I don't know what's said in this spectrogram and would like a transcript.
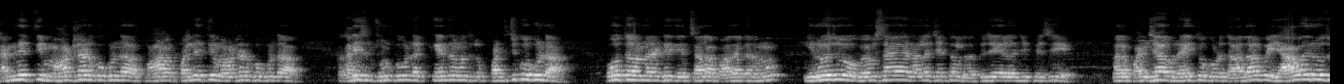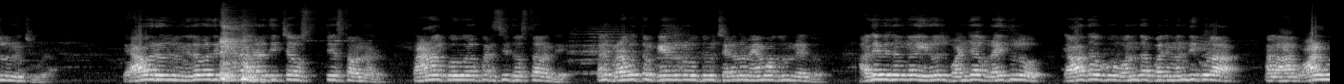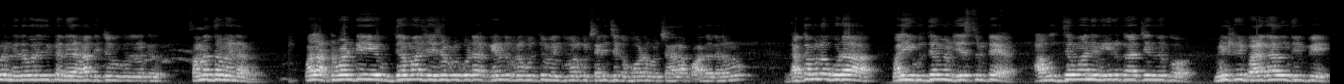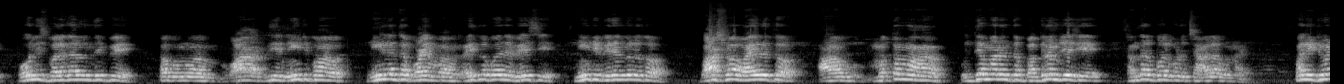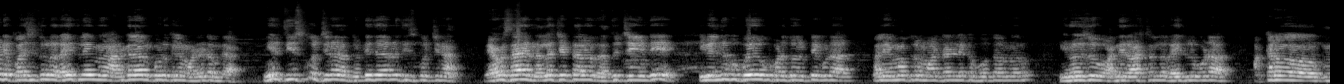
కన్నెత్తి మాట్లాడుకోకుండా మా- పల్లెత్తి మాట్లాడుకోకుండా కనీసం చూడకుండా కేంద్ర మంత్రులు పట్టించుకోకుండా పోతా ఉన్నారంటే ఇది చాలా బాధాకరము. ఈరోజు వ్యవసాయ నల్ల చట్టాలు రద్దు చేయాలని చెప్పేసి మన పంజాబ్ రైతు కూడా దాదాపు యాభై రోజుల నుంచి కూడా యాభై రోజులు నిరవధి నిరాహార దీక్ష చేస్తా ఉన్నాడు. ప్రాణాలు కోగే పరిస్థితి వస్తూ ఉంది. కానీ ప్రభుత్వం కేంద్ర ప్రభుత్వం చలనం ఏమాత్రం లేదు. అదేవిధంగా ఈరోజు పంజాబ్ రైతులు దాదాపు వంద పది మంది కూడా అలా వాళ్ళు కూడా నిరవధిక నిరాహార సన్నద్ధమైనారు. వాళ్ళు అటువంటి ఉద్యమాలు చేసినప్పుడు కూడా కేంద్ర ప్రభుత్వం ఇంతవరకు చలించకపోవడం చాలా బాధకరము. గతంలో కూడా మరి ఈ ఉద్యమం చేస్తుంటే ఆ ఉద్యమాన్ని నీరు కార్చేందుకు మిలిటరీ బలగాలను దింపి పోలీస్ బలగాలను దింపి నీటి నీళ్ళంతా రైతుల పైన వేసి నీటి విరంగులతో బాష్పవాయువులతో ఆ మొత్తం ఆ ఉద్యమానంతా భగ్నం చేసే సందర్భాలు కూడా చాలా ఉన్నాయి. మరి ఇటువంటి పరిస్థితుల్లో రైతులు ఏమి అడగడానికి కొడుకులు ఏమి అడగడం లే. మీరు తీసుకొచ్చిన దుడ్డిదారులు తీసుకొచ్చిన వ్యవసాయ నల్ల చట్టాలను రద్దు చేయండి. ఇవి ఎందుకు ఉపయోగపడదు అంటే కూడా వాళ్ళు ఏమాత్రం మాట్లాడలేకపోతా ఉన్నారు. ఈరోజు అన్ని రాష్ట్రాల్లో రైతులు కూడా అక్కడ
